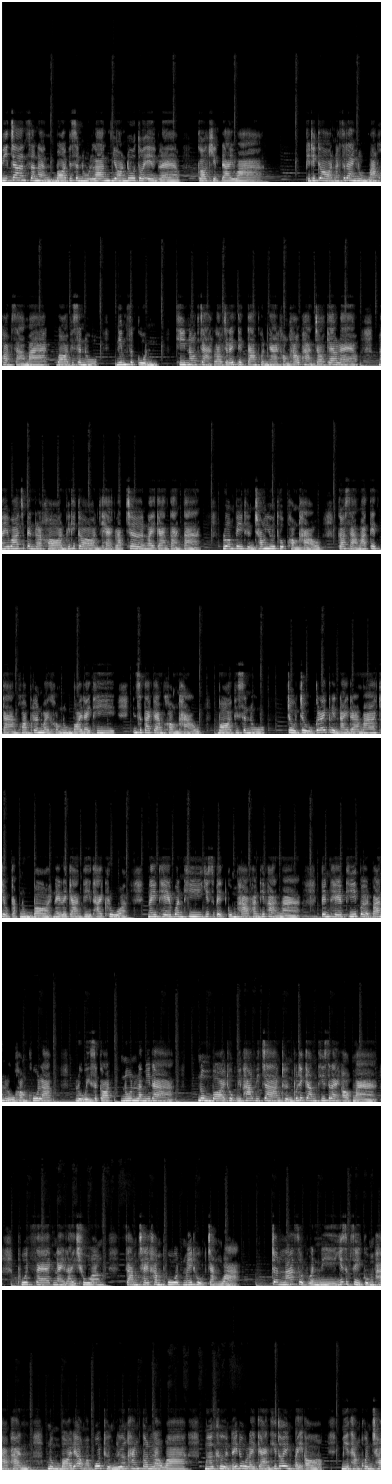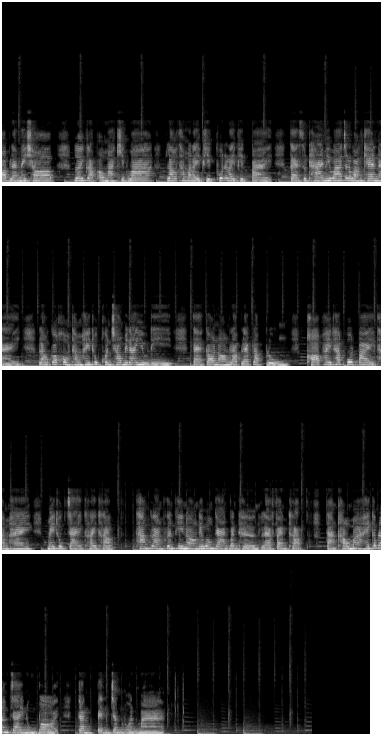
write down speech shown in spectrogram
วิจารณ์สนั่นบอยพิษณุลั่นย้อนดูตัวเองแล้ว ก็คิดได้ว่า พิธีกรนักแสดงหนุ่มมากความสามารถ บอยพิษณุนิ่มสกุล ที่นอกจากเราจะได้ติดตามผลงานของเขาผ่านจอแก้วแล้ว ไม่ว่าจะเป็นละครพิธีกร แขกรับเชิญรายการต่างๆ รวมไปถึงช่อง YouTube ของเขา ก็สามารถติดตามความเคลื่อนไหวของหนุ่มบอยได้ที่อินสตาแกรมของเขาบอยพิษณุ จู่ๆก็ได้กลิ่นไอดราม่าเกี่ยวกับหนุ่มบอย ในรายการตีท้ายครัว ในเทปวันที่ 21 กุมภาพันธ์ที่ผ่านมา เป็นเทปที่เปิดบ้านหรูของคู่รัก หลุยส์สกอต นุ่นละมิดา หนุ่มบอยถูกวิพากษ์วิจารณ์ถึงพฤติกรรมที่แสดงออกมา พูดแทรกในหลายช่วงซ้ำใช้คำพูดไม่ถูกจังหวะ จนล่าสุดวันนี้ 24 กุมภาพันธ์ หนุ่มบอยได้ออกมาพูดถึงเรื่องข้างต้นแล้วว่า เมื่อคืนได้ดูรายการที่ตัวเองไปออก มีทั้งคนชอบและไม่ชอบ เลยกลับเอามาคิดว่า เราทำอะไรผิดพูดอะไรผิดไป แต่สุดท้ายไม่ว่าจะระวังแค่ไหน เราก็คงทำให้ทุกคนชอบไม่ได้อยู่ดี แต่ก็น้อมรับและปรับปรุง ขออภัยถ้าพูดไปทำให้ไม่ถูกใจใครครับ ท่ามกลางเพื่อนพี่น้องในวงการบันเทิงและแฟนคลับ ต่างเข้ามาให้กำลังใจหนุ่มบอย กันเป็นจำนวนมาก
